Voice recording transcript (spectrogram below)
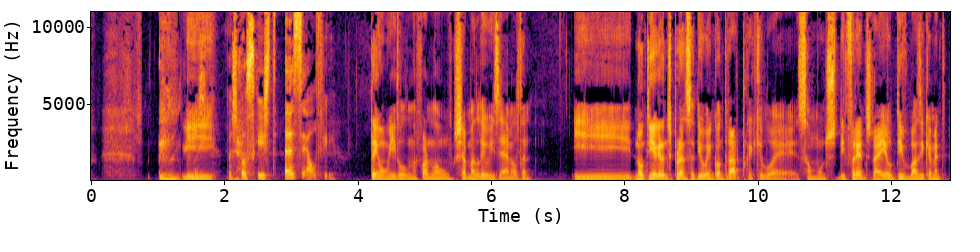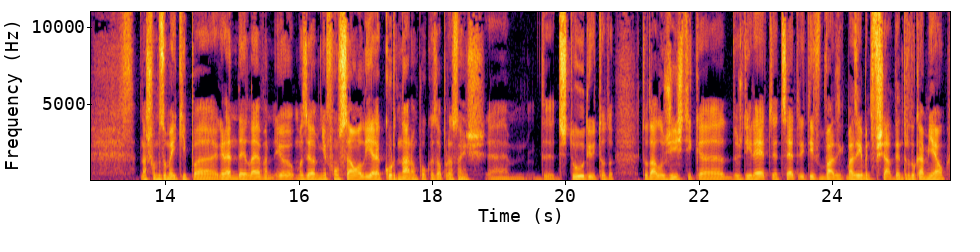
E... Mas, mas conseguiste a selfie tem um ídolo na Fórmula 1, chama Lewis Hamilton, e não tinha grande esperança de o encontrar, porque aquilo é, são mundos diferentes, não é? Eu tive basicamente nós fomos uma equipa grande, da Eleven, eu, mas eu, a minha função ali era coordenar um pouco as operações um, de, de, estúdio e todo, toda a logística dos diretos, etc. E tive basicamente fechado dentro do caminhão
